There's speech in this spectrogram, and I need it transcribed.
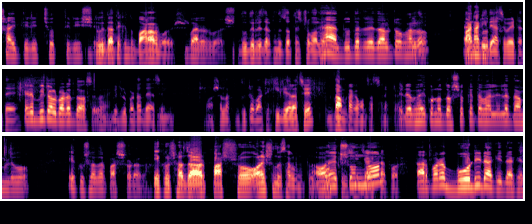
সাঁত্রিশ ছত্রিশ দুই দাঁতে কিন্তু বাড়ার বয়স। বারের বয়স। দুধের রেজাল্ট কিন্তু যথেষ্ট ভালো। হ্যাঁ দুধের রেজাল্টও ভালো। পাটা কি দেয়া আছে ভাই এটাতে? এটা বিটল দেওয়া আছে ভাই। বিটল পাটা দেয়া আছে। মাশাল্লাহ দুটো বাটি ক্লিয়ার আছে। দামটা কেমন চাচ্ছেন এটা? এটা ভাই কোনো দর্শক খেতে ভালো নিলে দাম নেব একুশ হাজার পাঁচশো টাকা। একুশ হাজার পাঁচশো অনেক সুন্দর ছাগল অনেক সুন্দর। তারপরে বডিটা কি দেখেন?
